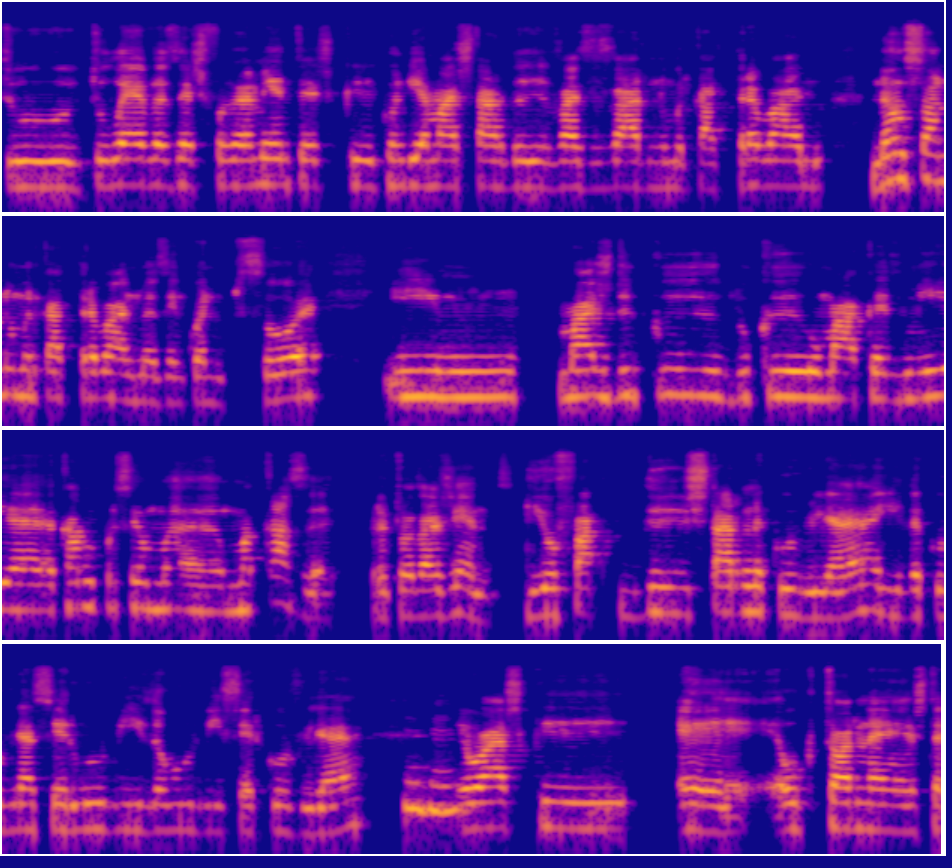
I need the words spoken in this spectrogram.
tu, tu levas as ferramentas que, que um dia mais tarde vais usar no mercado de trabalho, não só no mercado de trabalho, mas enquanto pessoa, e hum, mais do que, do que uma academia, acaba por ser uma, uma casa para toda a gente. E o facto de estar na Covilhã e da Covilhã ser UBI e da UBI ser Covilhã, uhum. eu acho que é, é, o que torna esta,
